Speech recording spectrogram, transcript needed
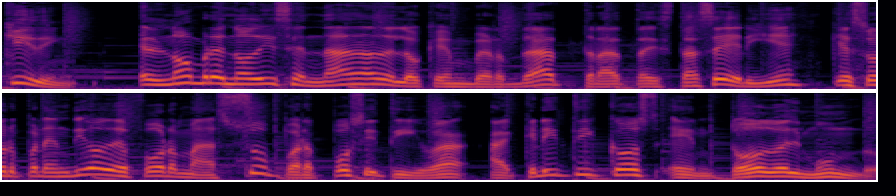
Kidding. El nombre no dice nada de lo que en verdad trata esta serie, que sorprendió de forma súper positiva a críticos en todo el mundo.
